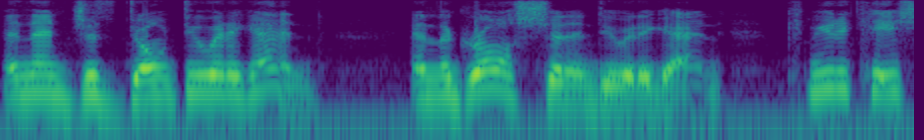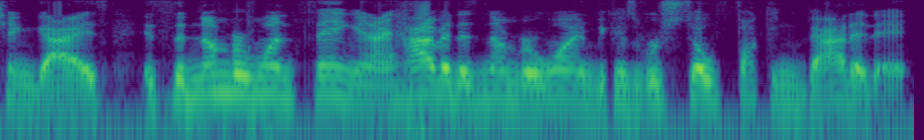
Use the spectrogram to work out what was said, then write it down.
And then just don't do it again. And the girl shouldn't do it again. Communication, guys, it's the number one thing, and I have it as number one because we're so fucking bad at it.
